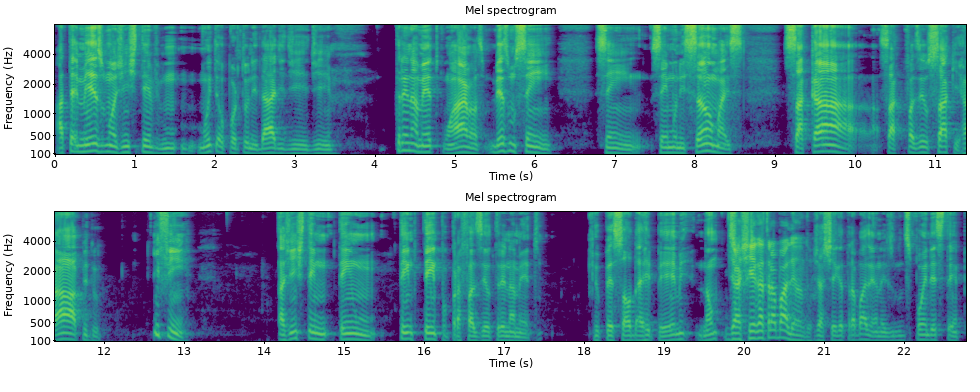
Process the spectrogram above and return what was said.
Até mesmo a gente teve muita oportunidade de, de treinamento com armas, mesmo sem, sem, sem munição, mas sacar, fazer o saque rápido. Enfim, a gente tem, tem, um, tem tempo para fazer o treinamento. E o pessoal da RPM não. Já chega trabalhando. Já chega trabalhando, eles não dispõem desse tempo.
